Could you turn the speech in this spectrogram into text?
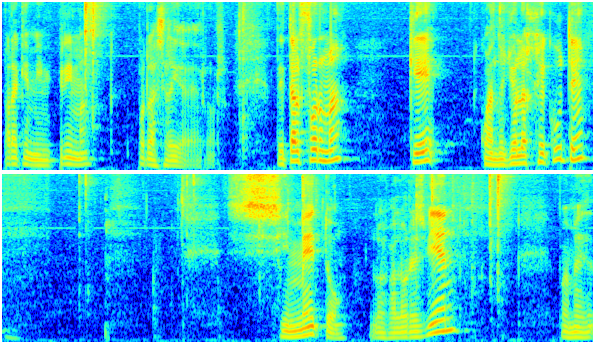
para que me imprima por la salida de error. De tal forma que cuando yo lo ejecute, si meto los valores bien, pues me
